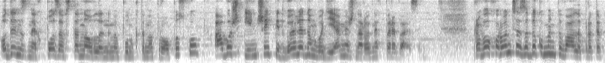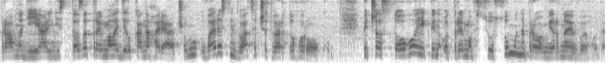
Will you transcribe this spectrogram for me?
Один з них поза встановленими пунктами пропуску, або ж інший під виглядом водія міжнародних перевезень. Правоохоронці задокументували протиправну діяльність та затримали ділка на гарячому у вересні 24-го року, під час того, як він отримав всю суму неправомірної вигоди.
